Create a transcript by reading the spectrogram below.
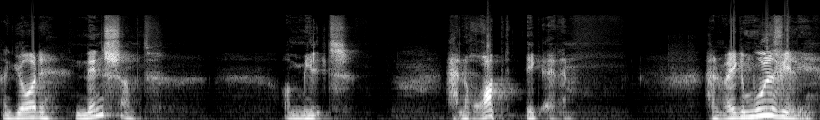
Han gjorde det nænsomt og mildt. Han råbte ikke af dem. Han var ikke modvillig.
